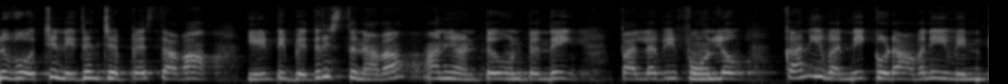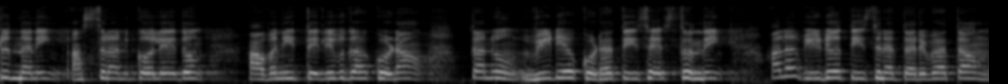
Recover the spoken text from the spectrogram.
నువ్వు వచ్చి నిజం చెప్పేస్తావా? ఏంటి బెదిరిస్తున్నావా? అని అంటూ ఉంటుంది పల్లవి ఫోన్లో. కానీ ఇవన్నీ కూడా అవని వింటుందని అస్సలు అనుకోలేదు. అవని తెలివిగా కూడా తను వీడియో కూడా తీసేస్తుంది. అలా వీడియో తీసిన తర్వాత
